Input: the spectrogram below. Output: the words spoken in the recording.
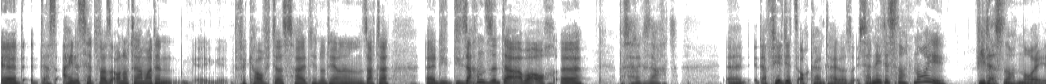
äh, das eine Set war so auch noch der Hammer, dann äh, verkaufe ich das halt hin und her und dann sagt er, äh, die, die Sachen sind da aber auch, äh, was hat er gesagt? Äh, da fehlt jetzt auch kein Teil oder so. Ich sage, nee, das ist noch neu. Wie das noch neu?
